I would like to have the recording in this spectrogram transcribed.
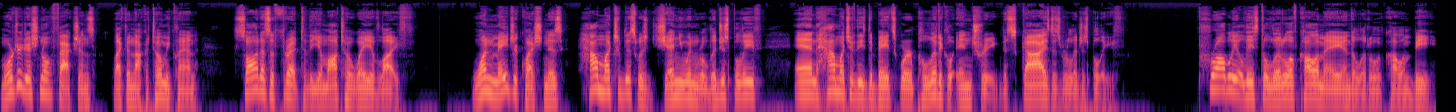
More traditional factions, like the Nakatomi clan, saw it as a threat to the Yamato way of life. One major question is how much of this was genuine religious belief, and how much of these debates were political intrigue disguised as religious belief. Probably at least a little of column A and a little of column B.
